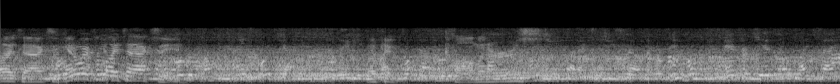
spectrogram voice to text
My taxi. Get away from my taxi. Pogo Monkey tiny sports jacket. Lady in Fucking dollar commoners. products that she smells are real. And for kids, a life-size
